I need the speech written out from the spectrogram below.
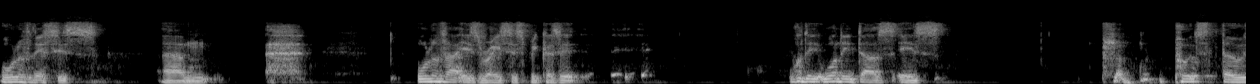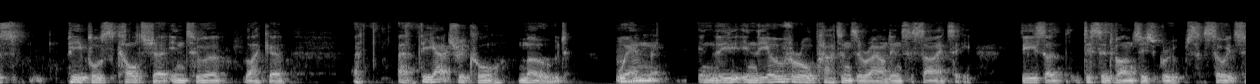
All of this is, um, all of that is racist because it, it what it what it does is pl- puts those people's culture into a like a a, a theatrical mode mm-hmm. when in the in the overall patterns around in society, these are disadvantaged groups. So it's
